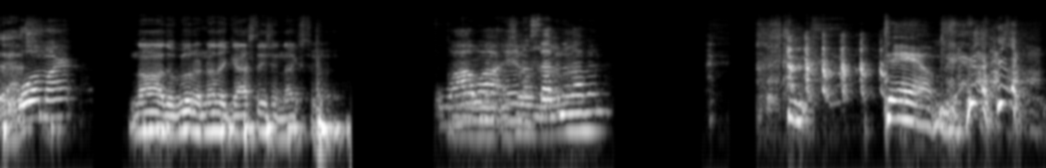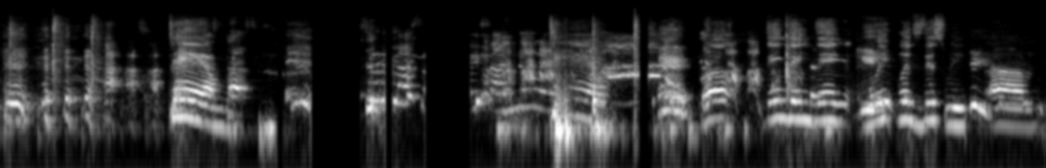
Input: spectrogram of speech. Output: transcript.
Walmart. Nah, they'll build another gas station next to it. Wawa and a 7-Eleven. Damn. Damn. Damn. Well, ding, ding, ding. Malik wins this week. Um,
